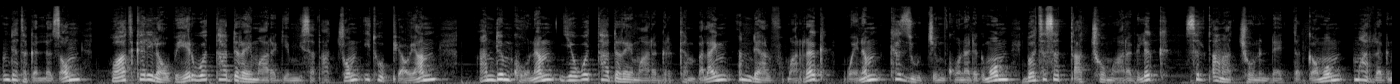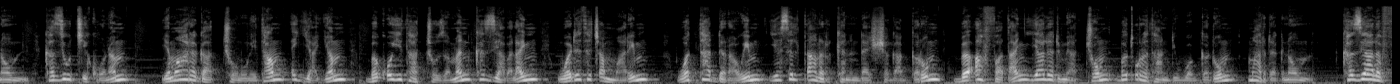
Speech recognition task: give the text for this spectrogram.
እንደተገለጸው ህወሓት ከሌላው ብሔር ወታደራዊ ማዕረግ የሚሰጣቸው ኢትዮጵያውያን አንድም ከሆነ የወታደራዊ ማዕረግ እርከን በላይ እንዳያልፉ ማድረግ ወይንም ከዚህ ውጭም ከሆነ ደግሞ በተሰጣቸው ማዕረግ ልክ ስልጣናቸውን እንዳይጠቀሙ ማድረግ ነው። ከዚህ ውጭ ከሆነ የማዕረጋቸውን ሁኔታ እያየም በቆይታቸው ዘመን ከዚያ በላይ ወደ ተጨማሪም ወታደራዊ የስልጣን እርከን እንዳይሸጋገሩ በአፋጣኝ ያለ ዕድሜያቸው በጡረታ እንዲወገዱ ማድረግ ነው። ከዚህ አለፍ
